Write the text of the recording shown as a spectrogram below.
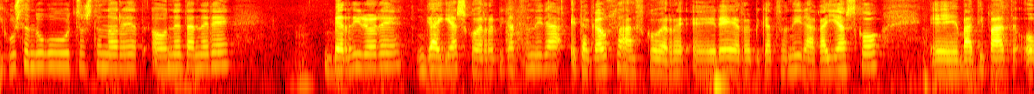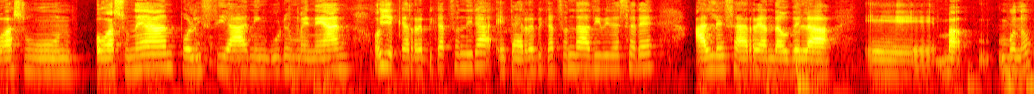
ikusten dugu txosten honetan ere, berriro ere gai asko errepikatzen dira eta gauza asko ere errepikatzen dira. Gai asko e, batipat ogasun, ogasunean, polizian, ingurumenean, horiek errepikatzen dira eta errepikatzen da adibidez ere alde zaharrean daudela e, ba, bueno,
